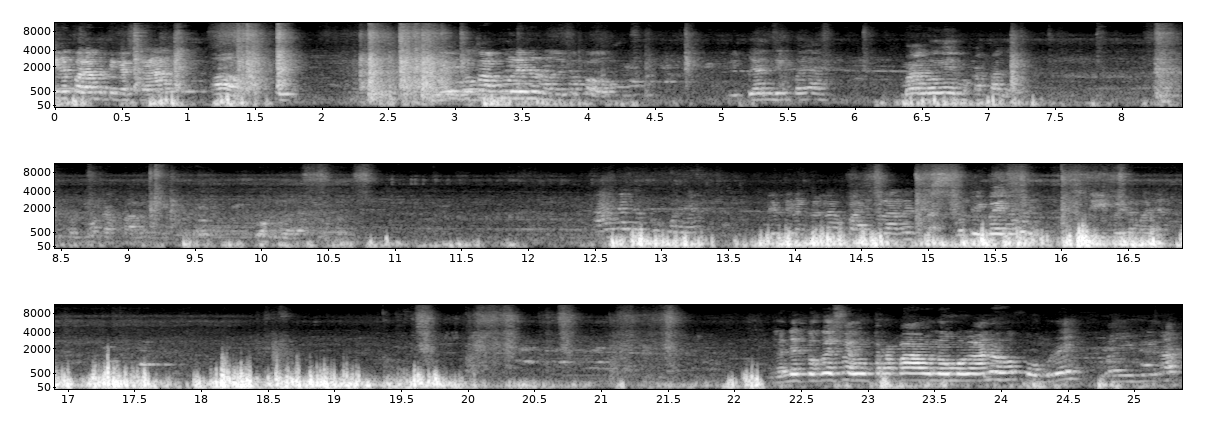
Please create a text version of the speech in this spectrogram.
hindi na pala matigas na. Oo. Oh. Ito pa ang kulay nun, ito pa oh. Yan din pa yan. Manong yan, makapal. Eh. Huwag makapal. Huwag mo lang. Ah, nalago mo na? Hindi, tinanggal na. Paano lang rin. Matibay naman yan. Ganito guys ang trabaho ng mga ano, pobre. May hirap.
